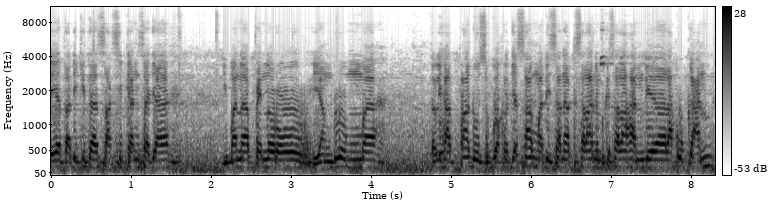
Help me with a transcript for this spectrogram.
ya tadi kita saksikan saja di mana Penoro yang belum uh, terlihat padu sebuah kerjasama di sana. Kesalahan demi kesalahan dia lakukan.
